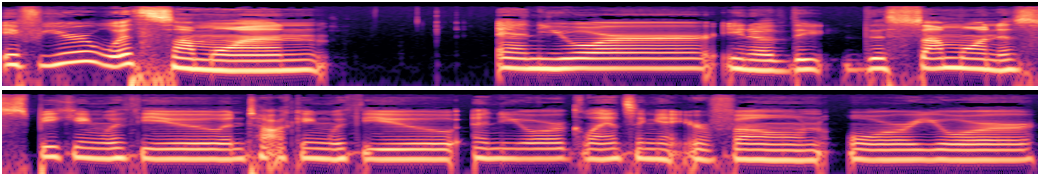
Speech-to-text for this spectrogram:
if you're with someone and you're you know the this someone is speaking with you and talking with you and you're glancing at your phone or you're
